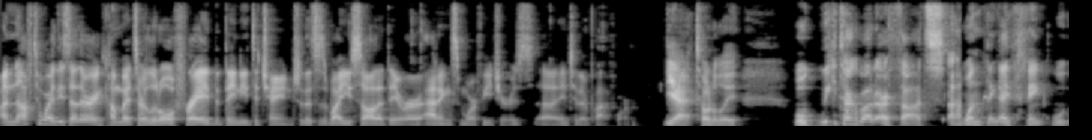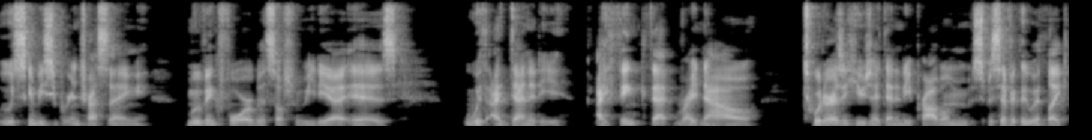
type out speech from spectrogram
enough to where these other incumbents are a little afraid that they need to change. So this is why you saw that they were adding some more features uh, into their platform. Yeah, totally. Well, we can talk about our thoughts. Uh, one thing I think w- is going to be super interesting moving forward with social media is with identity. I think that right now Twitter has a huge identity problem, specifically with like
